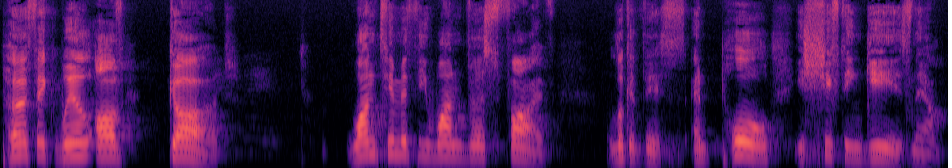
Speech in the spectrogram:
Perfect will of God. 1 Timothy 1 verse 5. Look at this. And Paul is shifting gears now.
